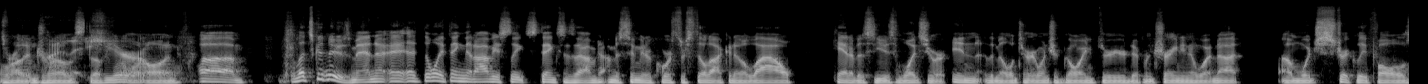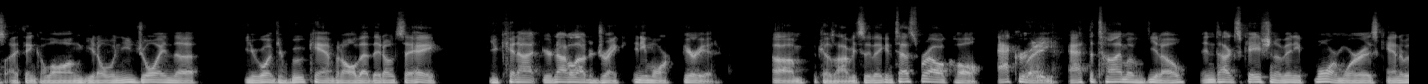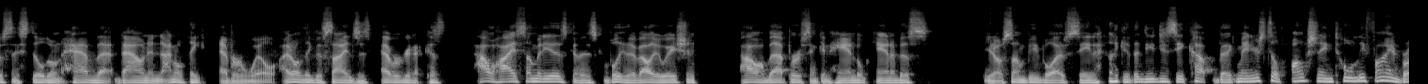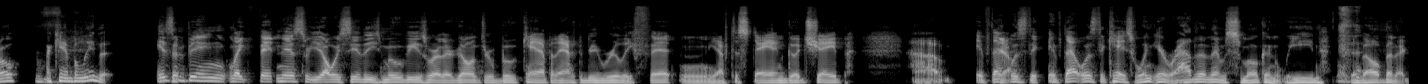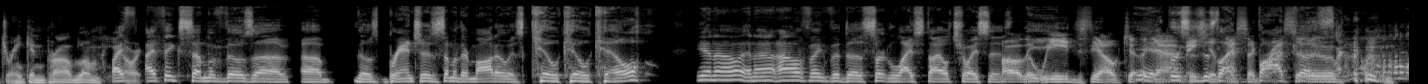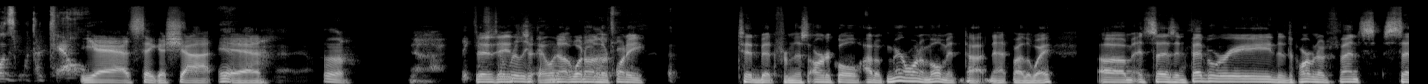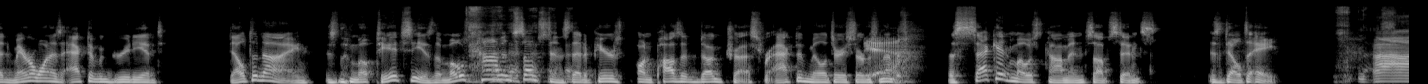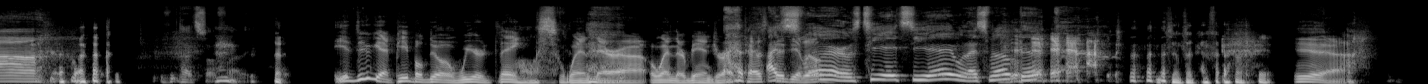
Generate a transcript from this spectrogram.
drone drone stuff going on. Um, well, that's good news, man. Uh, uh, the only thing that obviously stinks is that I'm, I'm assuming, of course, they're still not going to allow cannabis use once you're in the military, once you're going through your different training and whatnot, um, which strictly falls, I think, along. You know, when you join the, you're going through boot camp and all that. They don't say, hey, you cannot, you're not allowed to drink anymore. Period. Um, because obviously they can test for alcohol accurately Right. at the time of you know intoxication of any form. Whereas cannabis, they still don't have that down, and I don't think ever will. I don't think the science is ever gonna because how high somebody is is completely evaluation. How that person can handle cannabis. You know, some people I've seen like at the DGC Cup, like, man, you're still functioning totally fine, bro. I can't believe it. Isn't being like fitness where you always see these movies where they're going through boot camp and they have to be really fit and you have to stay in good shape. Um, if that Yeah. was the if that was the case, wouldn't you rather them smoking weed, developing a drinking problem? I, know, or- I think some of those uh uh those branches, some of their motto is kill, kill, kill. You know, and I, I don't think that uh, certain lifestyle choices. oh, the lead- weeds, you know, kill, yeah, yeah, versus just like less vodka. Like, "Oh, kill. yeah, let's take a shot. Yeah. Yeah. Huh. Yeah. I think they're still really it's- doing no- it. one other funny tidbit from this article out of marijuanamoment.net, by the way. Um, it says in February, the Department of Defense said marijuana's active ingredient Delta 9 is the mo- THC is the most common substance that appears on positive drug tests for active military service Yeah. members. The second most common substance is Delta 8. Nice. Ah. That's so funny. you do get people doing weird things when they're uh, when they're being drug tested. I you know. swear it was THCA when I smoked it. yeah.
